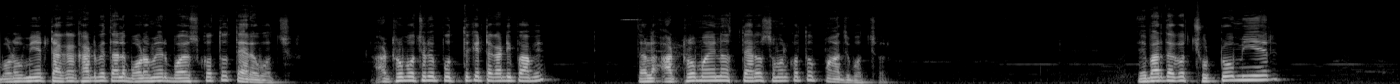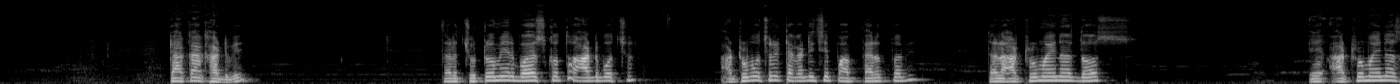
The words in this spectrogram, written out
বড় মেয়ের টাকা খাটবে, তাহলে বড় মেয়ের বয়স কত? তেরো বছর। আঠেরো বছরে প্রত্যেকের টাকাটি পাবে। তাহলে আঠেরো মাইনাস তেরো সমান কত? পাঁচ বছর। এবার দেখো ছোট মেয়ের টাকা খাটবে। তার ছোট মেয়ের বয়স কত? আট বছর। আঠেরো বছরের টাকাটি সে ফেরত পাবে। তাহলে আঠেরো মাইনাস দশ, এ আঠেরো মাইনাস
